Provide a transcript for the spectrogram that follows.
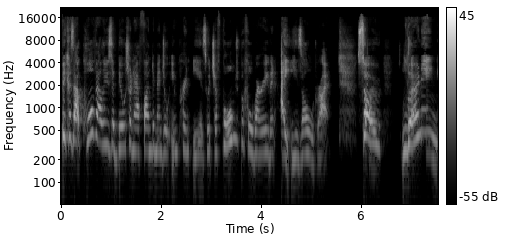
because our core values are built on our fundamental imprint years, which are formed before we're even eight years old, right? So, learning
